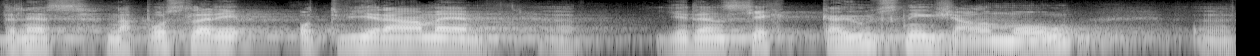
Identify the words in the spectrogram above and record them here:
Dnes naposledy otvíráme eh, jeden z těch kajucných žalmů eh,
